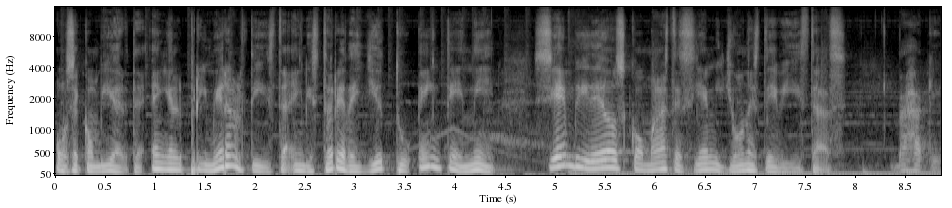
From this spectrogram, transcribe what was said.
o se convierte en el primer artista en la historia de YouTube en tener 100 videos con más de 100 millones de vistas. Baja aquí.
